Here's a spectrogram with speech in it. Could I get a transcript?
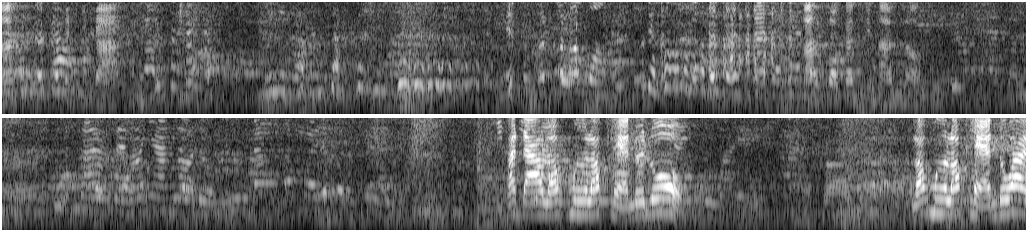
นะเป็นพิการ วินิการมันจักมันก็ต้องมองอะบอกกันคลิปไหนพี่น้องใช่แต่น้องยางรอเดิมพัดดาวล็อกมือล็อกแขนด้วยลูกสวยล็อกมือล็อกแขนด้วย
